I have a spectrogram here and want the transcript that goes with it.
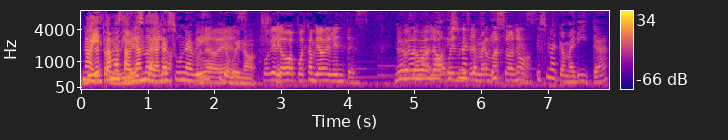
No, Dura y estamos hablando Es de algo- una vez, Una pero vez. bueno. Porque Pero- lo puedes cambiar de lentes. No, Lo- no, lo- no, lo no, es una, es, no, es una camarita,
